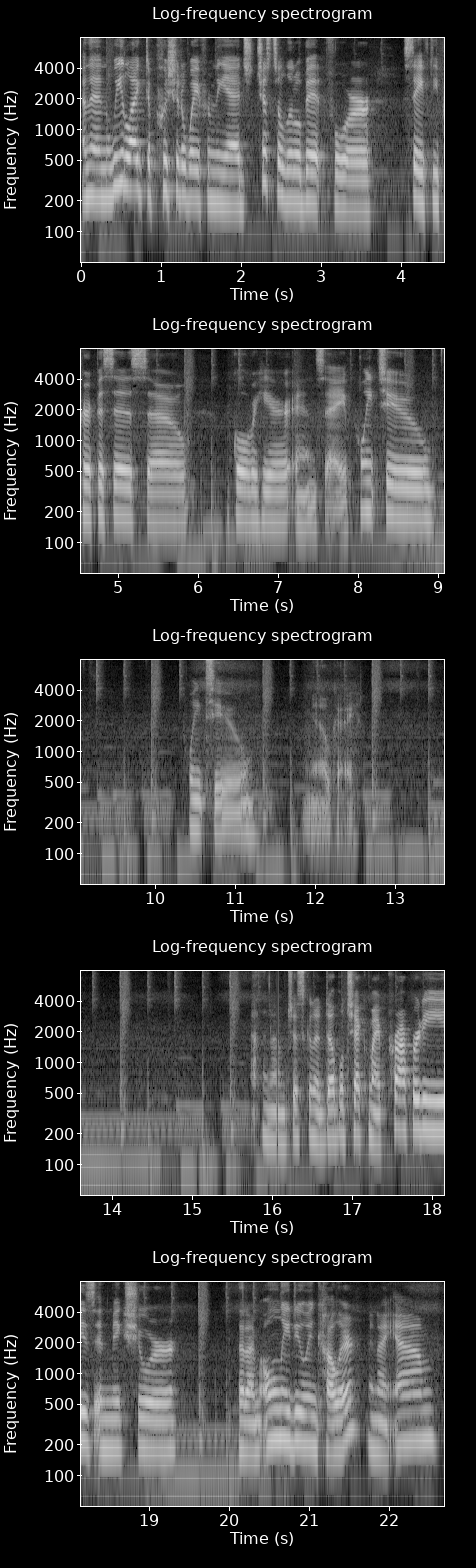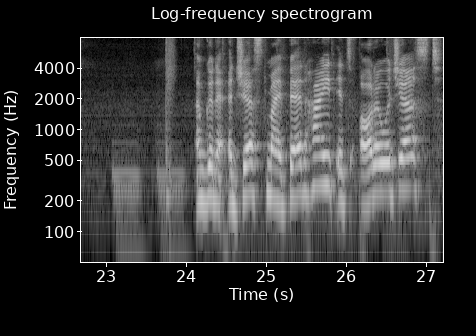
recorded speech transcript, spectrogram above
And then we like to push it away from the edge just a little bit for safety purposes. So go over here and say 0.2, 0.2, yeah, okay. And I'm just gonna double check my properties and make sure that I'm only doing color, and I am. I'm gonna adjust my bed height, it's auto adjust.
